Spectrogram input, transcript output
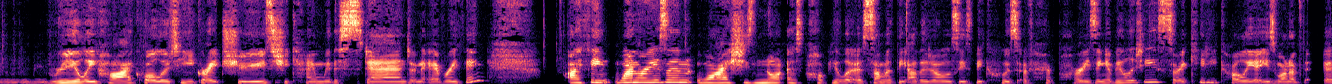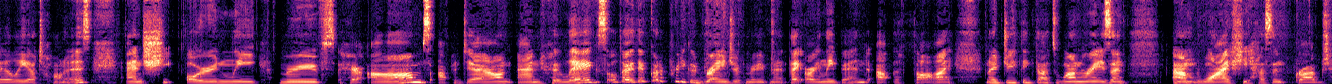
really high quality, great shoes. She came with a stand and everything. I think one reason why she's not as popular as some of the other dolls is because of her posing abilities. So Kitty Collier is one of the earlier Tonners and she only moves her arms up and down and her legs, although they've got a pretty good range of movement. They only bend at the thigh. And I do think that's one reason um, why she hasn't grabbed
